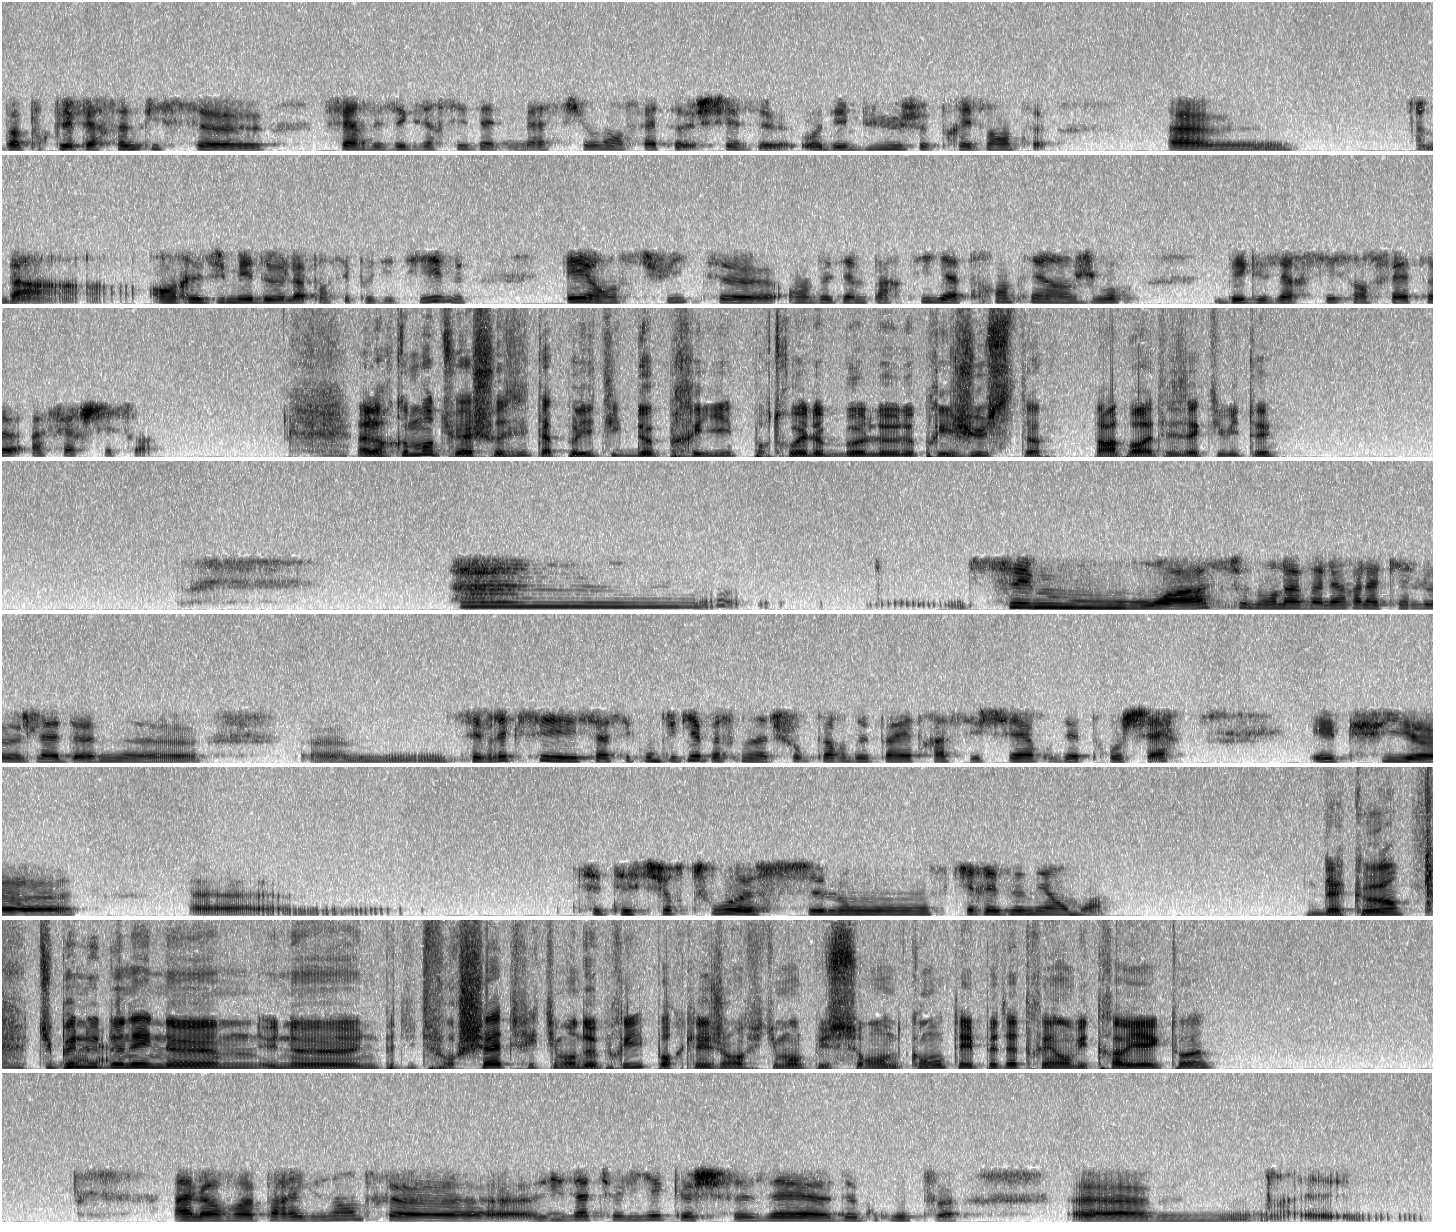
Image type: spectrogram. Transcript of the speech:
bah, pour que les personnes puissent faire des exercices d'animation en fait chez eux. Au début, je présente ben, en résumé de la pensée positive. Et ensuite, euh, en deuxième partie, il y a 31 jours d'exercice en fait euh, à faire chez soi. Alors, comment tu as choisi ta politique de prix pour trouver le, prix juste par rapport à tes activités? Euh, C'est moi, selon la valeur à laquelle je la donne. Euh, euh, c'est vrai que c'est assez compliqué parce qu'on a toujours peur de ne pas être assez cher ou d'être trop cher. Et puis, euh, c'était surtout euh, selon ce qui résonnait en moi. D'accord. Tu peux voilà. nous donner une, une, une, petite fourchette effectivement de prix pour que les gens effectivement puissent se rendre compte et peut-être aient envie de travailler avec toi? Alors, euh, par exemple, euh, les ateliers que je faisais de groupe, euh,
